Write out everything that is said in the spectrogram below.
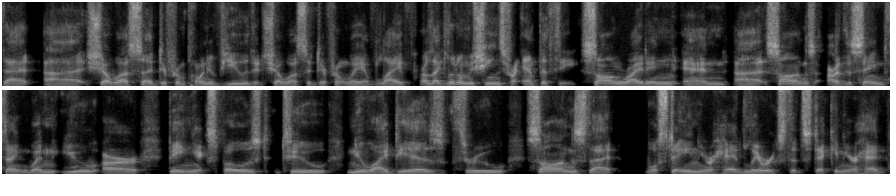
that uh, show us a different point of view, that show us a different way of life, are like little machines for empathy. Songwriting and uh, songs are the same thing. When you are being exposed to new ideas through songs that will stay in your head, lyrics that stick in your head.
